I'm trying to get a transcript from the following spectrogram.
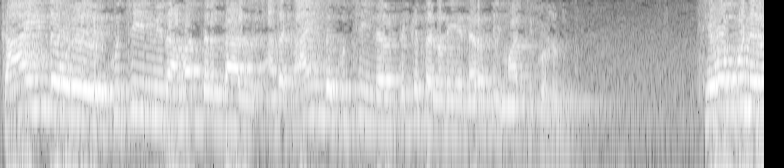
காய்ந்த ஒரு குச்சியின் மீது அமர்ந்திருந்தால் அந்த காய்ந்த குச்சியின் நிறத்துக்கு தன்னுடைய நிறத்தை மாற்றிக்கொள்ளும். சிவப்பு நிற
